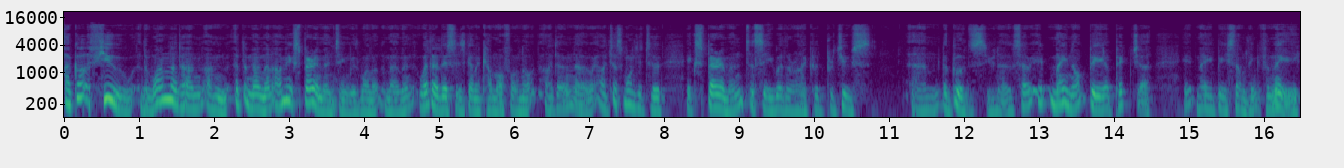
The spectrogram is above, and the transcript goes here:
I've got a few. The one that I'm, I'm at the moment, I'm experimenting with one at the moment. Whether this is going to come off or not, I don't know. I just wanted to experiment to see whether I could produce um, the goods, you know. So it may not be a picture. It may be something for me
